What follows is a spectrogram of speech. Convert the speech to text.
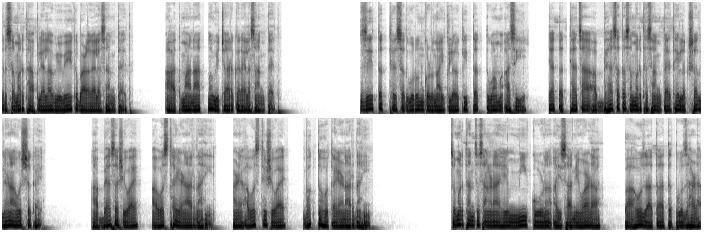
तर समर्थ आपल्याला विवेक बाळगायला सांगतायत. आत्मानात्म विचार करायला सांगतायत. जे तथ्य सद्गुरूंकडून ऐकलं की तत्वम असी त्या तथ्याचा अभ्यास आता समर्थ सांगतायत हे लक्षात घेणं आवश्यक आहे. अभ्यासाशिवाय अवस्था येणार नाही आणि अवस्थेशिवाय भक्त होता येणार नाही. समर्थांचं सांगणं आहे मी कोण ऐसा निवाडा पाहो जाता तत्व झाडा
